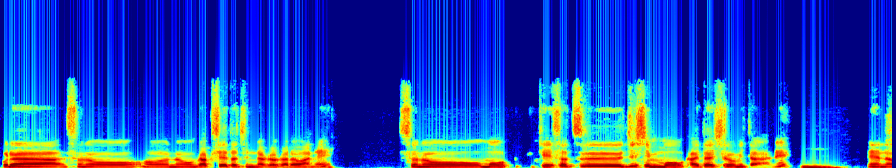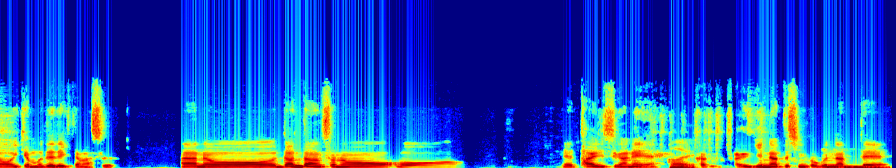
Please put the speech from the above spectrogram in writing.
これは、その、あの、学生たちの中からはね、その、もう、警察自身も解体しろみたいなね、うん。あの、意見も出てきてます。あの、だんだんその、対立がね、はい。か過激になって深刻になって、うん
